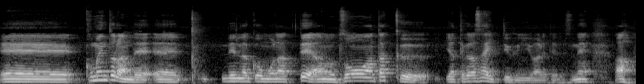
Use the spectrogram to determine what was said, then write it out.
えーコメント欄で、えー連絡をもらって、あの、ゾーンアタックやってくださいっていうふうに言われてですね、あ、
